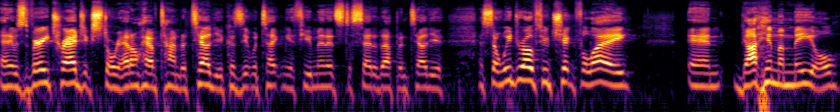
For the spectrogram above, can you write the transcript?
And it was a very tragic story. I don't have time to tell you because it would take me a few minutes to set it up and tell you. And so we drove through Chick fil A and got him a meal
